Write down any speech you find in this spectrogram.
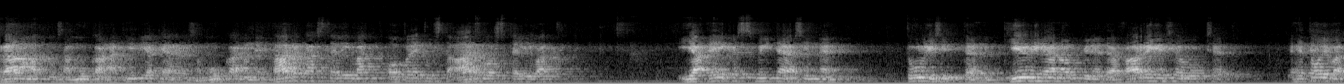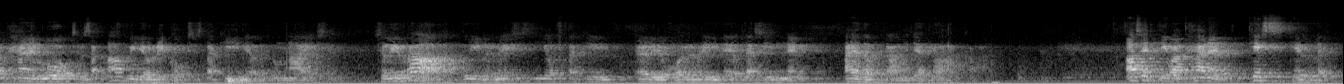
raamattunsa mukana, kirjakäännönsä mukana. Ne tarkastelivat, opetusta arvostelivat. Ja eikös mitä sinne tuli sitten kirjanoppineet ja fariseukset. Ja he toivat hänen luoksensa aviorikoksesta kiinni otetun naisen. Se oli raahattu ilmeisesti jostakin öljyvuoren rinteeltä sinne. Ajatelkaa miten raakaa. Asettivat hänet keskelle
